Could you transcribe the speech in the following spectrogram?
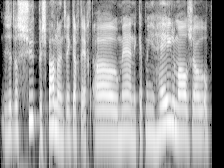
Dus het was super spannend. Ik dacht echt: Oh man, ik heb me hier helemaal zo op,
